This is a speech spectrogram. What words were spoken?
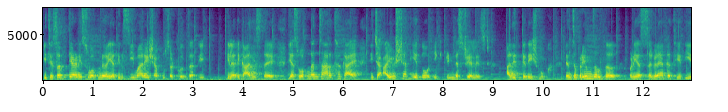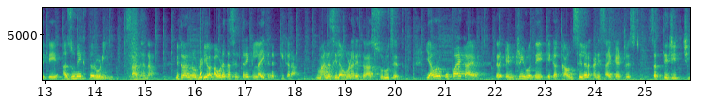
इथे सत्य आणि स्वप्न यातील सीमारेषा पुसट होत जाते. तिला ते का दिसतंय? या स्वप्नांचा अर्थ काय? तिच्या आयुष्यात येतो एक इंडस्ट्रियलिस्ट आदित्य देशमुख. त्यांचं प्रेम जमतं पण या सगळ्या कथेत येते अजून एक तरुणी साधना. मित्रांनो व्हिडिओ आवडत असेल तर एक लाईक नक्की करा. मानसीला होणारे त्रास सुरूच आहेत. यावर उपाय काय? तर एंट्री होते एका काउन्सिलर आणि सायकॅट्रिस्ट सत्यजितची.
